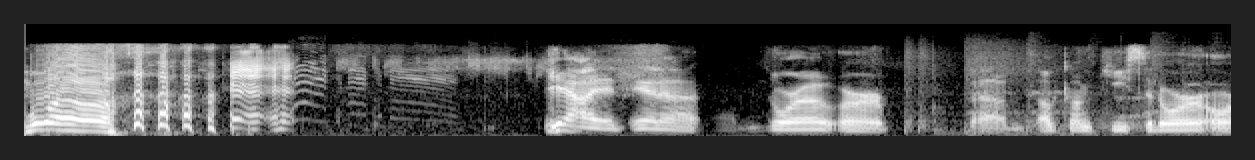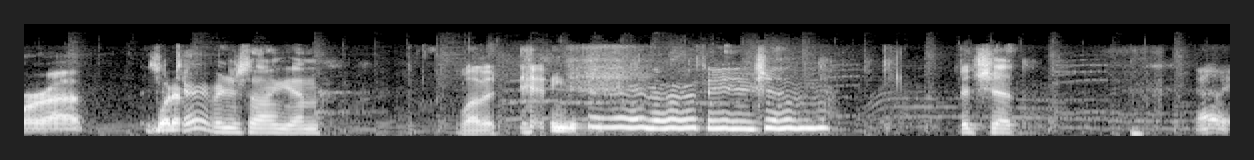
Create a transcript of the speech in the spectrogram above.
Whoa! Yeah, and, and uh, Zorro or um, El Conquistador or uh, It's a whatever. Terrorvision song again. Love it. Terrorvision. Good shit. Hell yeah.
